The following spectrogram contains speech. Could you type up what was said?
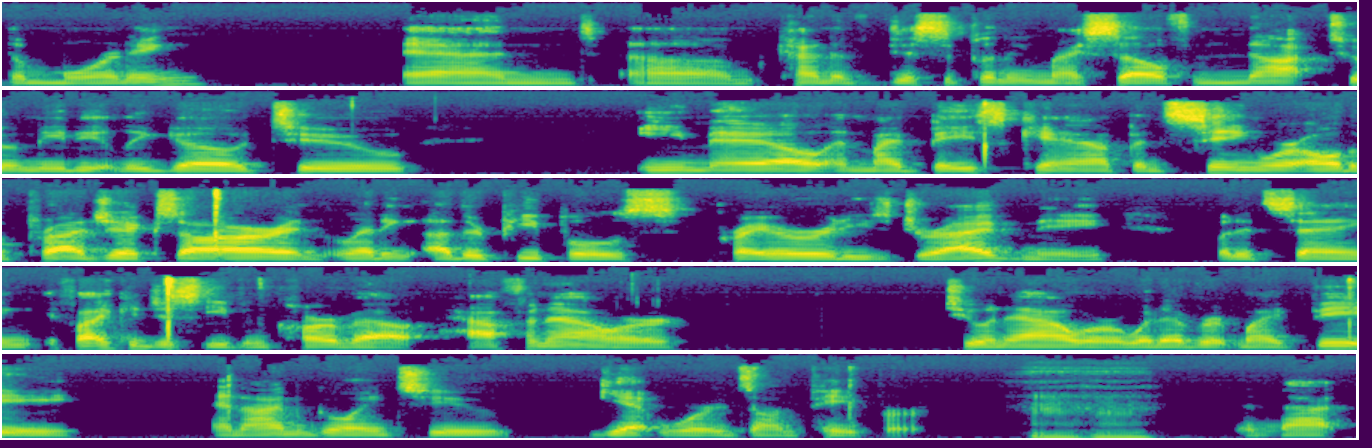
the morning and um, kind of disciplining myself not to immediately go to email and my Basecamp and seeing where all the projects are and letting other people's priorities drive me but it's saying if I could just even carve out half an hour to an hour, whatever it might be, and I'm going to get words on paper. Mm-hmm. And that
